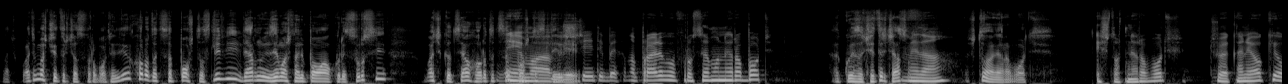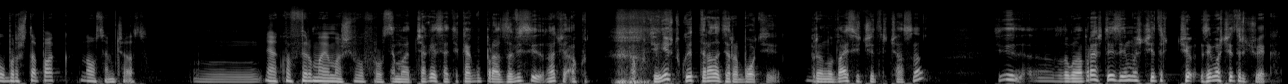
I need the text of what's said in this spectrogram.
Значи, когато имаш 4 часов работен ден, хората ти са по-щастливи, вярно вземаш нали, по-малко ресурси, обаче като цяло хората ти са Е, ама по-щастливи. виж, те ти беха направили в Русе, ама не работи. Ако е за 4 часа, Ми да. що да не работи? Е, защото не работи. Човека не е окей, обръща пак на 8 часа. М, Някаква фирма имаше в Русе. Ема чакай сега, как го правят? Зависи. Значи, ако, ако ти е нещо, което трябва да ти работи, примерно 24 часа, ти, за да го направиш, ти вземаш 4, че- вземаш 4 човека.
